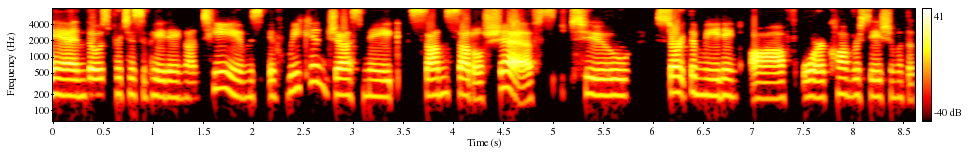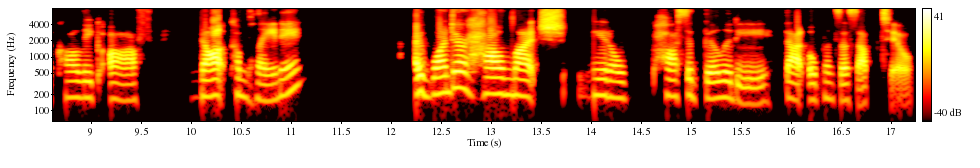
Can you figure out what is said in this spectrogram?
and those participating on teams if we can just make some subtle shifts to start the meeting off or a conversation with a colleague off not complaining i wonder how much you know possibility that opens us up to.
